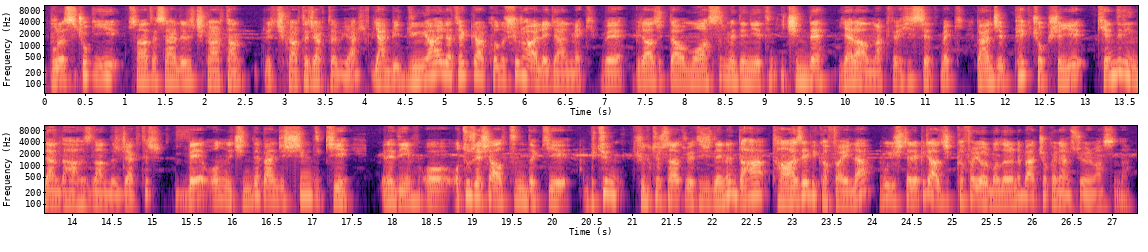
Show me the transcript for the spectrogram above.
Burası çok iyi sanat eserleri çıkartan çıkartacak da bir yer. Yani bir dünya ile tekrar konuşur hale gelmek ve birazcık daha muasır medeniyetin içinde yer almak ve hissetmek bence pek çok şeyi kendiliğinden daha hızlandıracaktır. Ve onun için de bence şimdiki ne diyeyim o 30 yaş altındaki bütün kültür sanat üreticilerinin daha taze bir kafayla bu işlere birazcık kafa yormalarını ben çok önemsiyorum aslında.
